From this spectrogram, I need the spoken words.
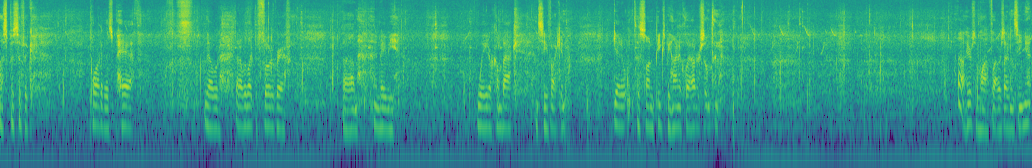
a specific part of this path that would that I would like to photograph, um, and maybe wait or come back and see if I can get it. The sun peaks behind a cloud or something. Oh, here's some wildflowers I haven't seen yet.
